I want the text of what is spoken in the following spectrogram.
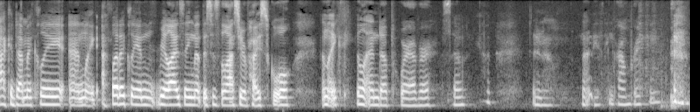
academically and like athletically, and realizing that this is the last year of high school and like you'll end up wherever. So yeah, I don't know, not anything groundbreaking.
